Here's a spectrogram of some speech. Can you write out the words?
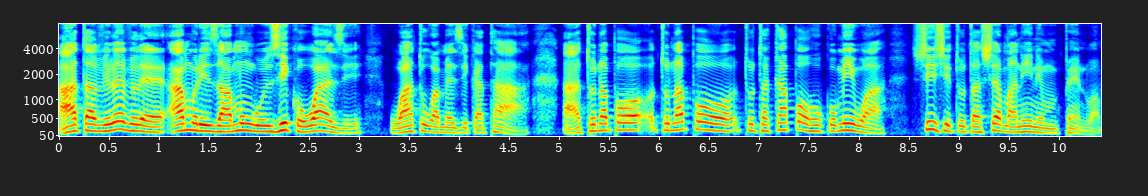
hata vile vile amri za mungu ziko wazi watu wamezikataa. Tunapo tunapo tunapo tutakapohukumiwa sisi tutasema nini mpendwa?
